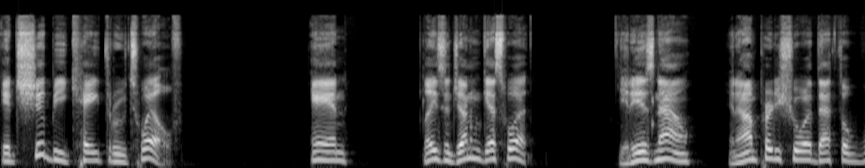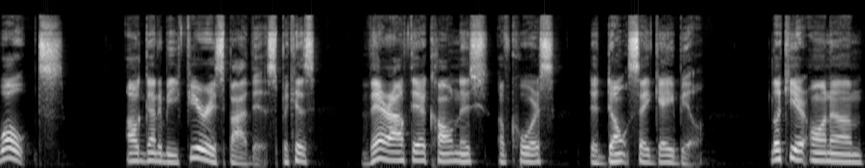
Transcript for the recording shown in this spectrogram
It should be K through 12. And ladies and gentlemen, guess what? It is now. And I'm pretty sure that the Wokes are going to be furious by this because they're out there calling this, of course, the Don't Say Gay bill. Look here on um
